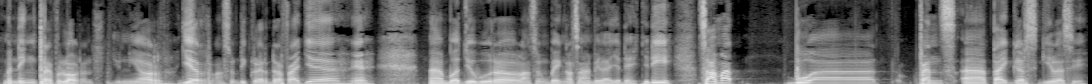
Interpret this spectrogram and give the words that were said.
mending Trevor Lawrence Junior year langsung declare draft aja ya. Nah, buat Joe Burrow langsung Bengals ambil aja deh. Jadi selamat buat fans uh, Tigers gila sih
